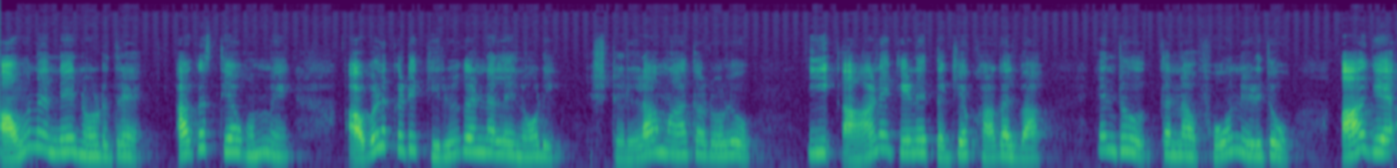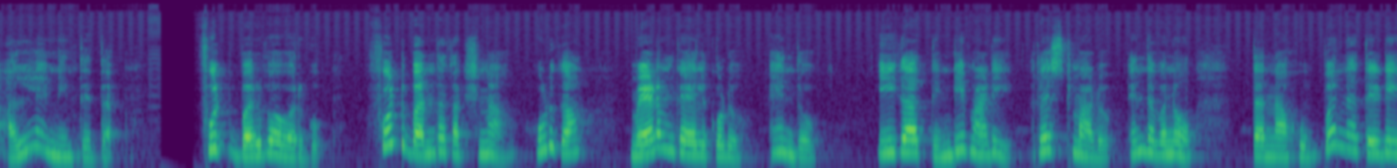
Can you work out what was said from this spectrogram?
ಅವನನ್ನೇ ನೋಡಿದ್ರೆ ಅಗಸ್ತ್ಯ ಒಮ್ಮೆ ಅವಳ ಕಡೆ ಕಿರುಗಣ್ಣಲ್ಲೇ ನೋಡಿ ಇಷ್ಟೆಲ್ಲ ಮಾತಾಡೋಳು, ಈ ಆಣೆಗೇಣೆ ತೆಗಿಯೋಕ್ಕಾಗಲ್ವಾ? ಎಂದು ತನ್ನ ಫೋನ್ ಹಿಡಿದು ಹಾಗೆ ಅಲ್ಲೇ ನಿಂತಿದ್ದ. ಫುಡ್ ಬರುವವರೆಗೂ. ಫುಡ್ ಬಂದ ತಕ್ಷಣ ಹುಡುಗ ಮೇಡಮ್ ಕೈಯಲ್ಲಿ ಕೊಡು ಎಂದು. ಈಗ ತಿಂಡಿ ಮಾಡಿ, ರೆಸ್ಟ್ ಮಾಡು ಎಂದವನು. ತನ್ನ ಹುಬ್ಬನ್ನು ತೇಡಿ,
